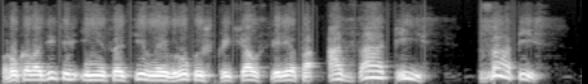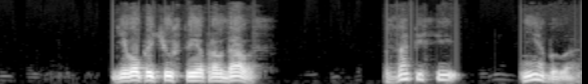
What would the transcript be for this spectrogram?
руководитель инициативной группы вскричал свирепо «А запись! Запись!» Его предчувствие оправдалось. Записи не было.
